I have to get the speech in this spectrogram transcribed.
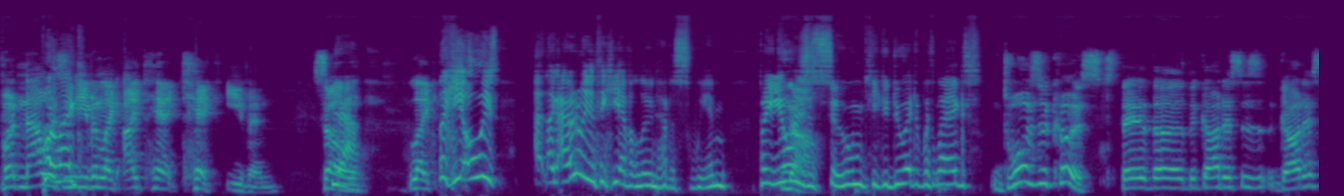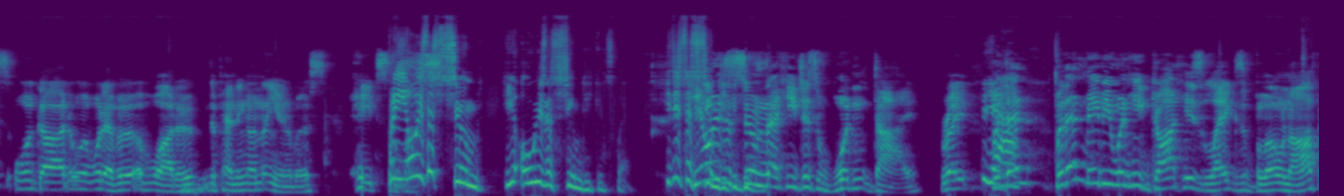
But now But, it's like- even like I can't kick even. So Yeah. like Like he always, like I don't even think he ever learned how to swim, but he always No. assumed he could do it with legs. dwarves are cursed. They're the the goddess is goddess or god or whatever of water, mm-hmm. depending on the universe. Hates. But he always assumed he always assumed he could swim. He just assumed he always do assumed that he just wouldn't die, right? Yeah. But then but then maybe when he got his legs blown off,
